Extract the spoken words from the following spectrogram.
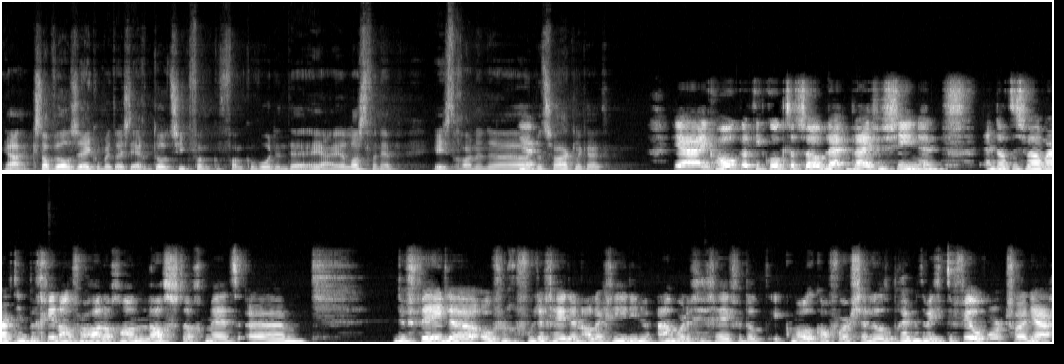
ja, ik snap wel zeker, met als je er echt doodziek van, van kan worden en de, ja, er last van hebt, is het gewoon een uh, ja. noodzakelijkheid. Ja, ik hoop dat die koks dat zo blij, blijven zien. En, en dat is wel waar we het in het begin over hadden. Gewoon lastig met um, de vele overgevoeligheden en allergieën die nu aan worden gegeven, dat ik me ook kan voorstellen dat het op een gegeven moment een beetje te veel wordt. Van ja,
